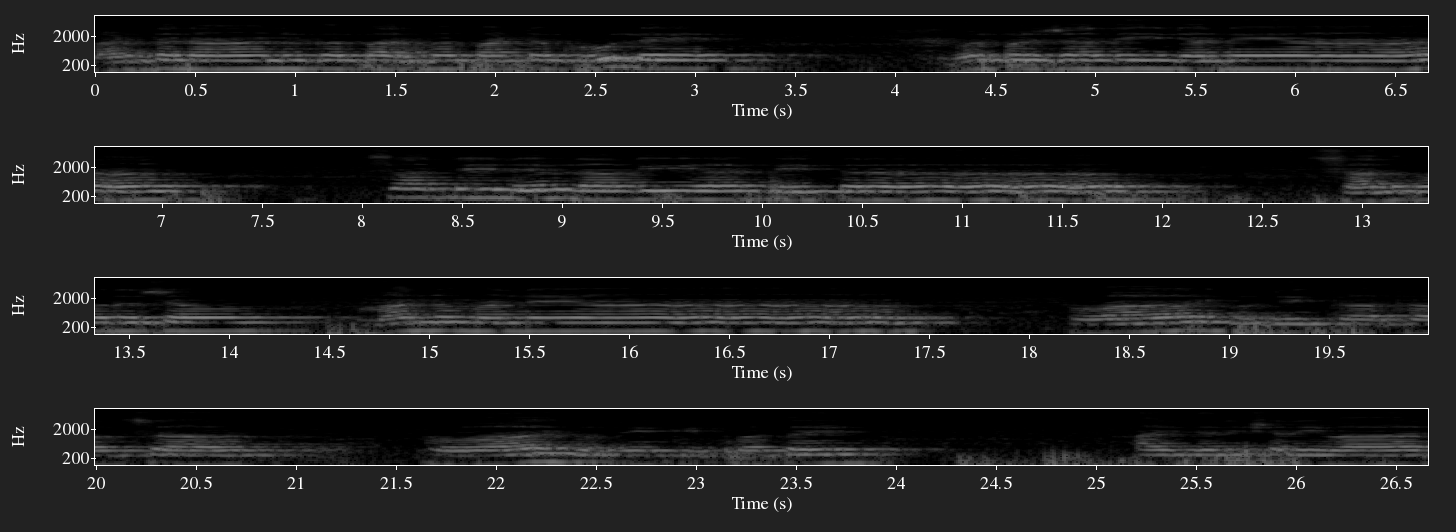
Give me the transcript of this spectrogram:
ਪੜਤ ਨਾਨਕ ਭਰਮ ਪਟ ਖੂਲੇ, ਗੁਰ ਪ੍ਰਸਾਦੀ ਜਾਣਿਆ ਸਾਚੇ ਲਿਵ ਲਾਗੀ ਹੈ ਪੀਤਰ। ਸਤਿਗੁਰ ਸੋ ਮਨ ਮੰਨਿਆ ਵਾਹਿਗੁਰੂ ਜੀ ਕਾ ਖਾਲਸਾ ਵਾਹਿਗੁਰੂ ਜੀ ਕੀ ਫਤਿਹ ਅੱਜ ਦਿਨ ਸ਼ਨੀਵਾਰ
